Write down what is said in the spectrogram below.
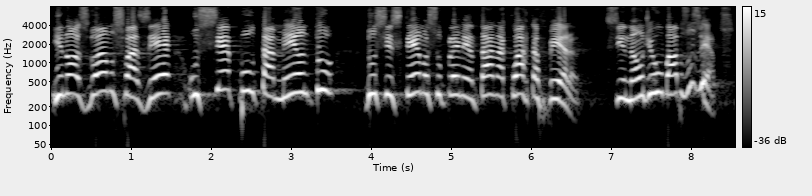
E nós vamos fazer o sepultamento do sistema suplementar na quarta-feira, se não derrubarmos os vetos.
